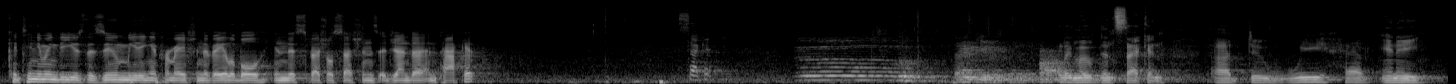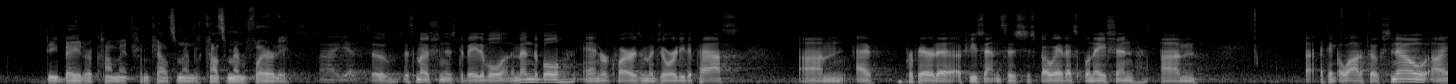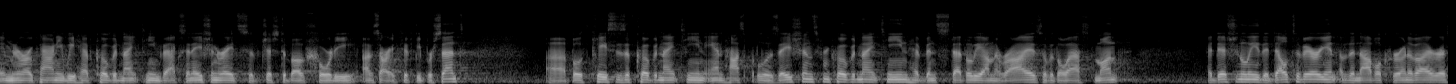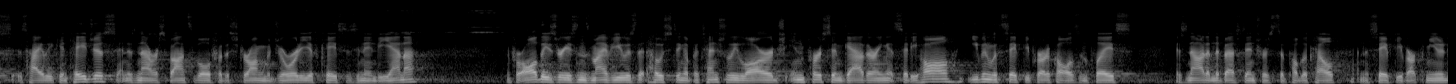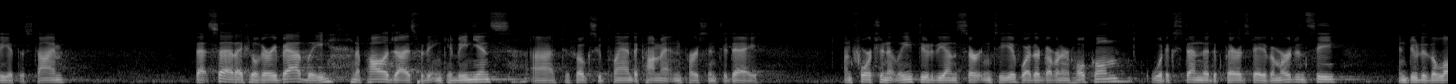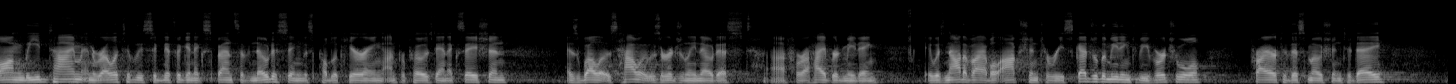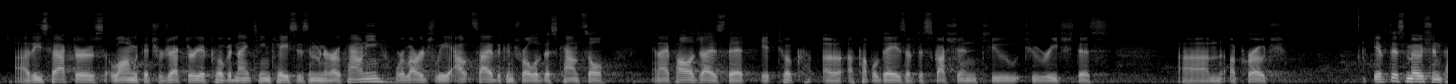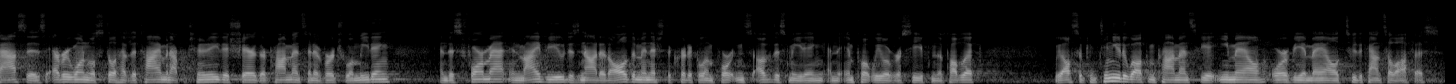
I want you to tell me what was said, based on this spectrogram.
continuing to use the Zoom meeting information available in this special session's agenda and packet. Second. Thank you. It's been Properly moved in second. Uh, Do we have any debate or comment from council members? Councilmember Flaherty. Uh, Yes, so this motion is debatable and amendable and requires a majority to pass. Um, I've prepared a a few sentences just by way of explanation. Um, I think a lot of folks know, uh, in Monroe County, we have COVID-19 vaccination rates of just above 40, I'm sorry, 50%. Uh, Both cases of COVID-19 and hospitalizations from COVID-19 have been steadily on the rise over the last month. Additionally, the Delta variant of the novel coronavirus is highly contagious and is now responsible for the strong majority of cases in Indiana. And for all these reasons, my view is that hosting a potentially large in-person gathering at City Hall, even with safety protocols in place, is not in the best interests of public health and the safety of our community at this time. That said, I feel very badly and apologize for the inconvenience uh, to folks who plan to comment in person today. Unfortunately, due to the uncertainty of whether Governor Holcomb would extend the declared state of emergency, and due to the long lead time and relatively significant expense of noticing this public hearing on proposed annexation, as well as how it was originally noticed uh, for a hybrid meeting, it was not a viable option to reschedule the meeting to be virtual prior to this motion today. Uh, These factors, along with the trajectory of COVID-19 cases in Monroe County, were largely outside the control of this council, and I apologize that it took a a couple days of discussion to to reach this um, approach. If this motion passes, everyone will still have the time and opportunity to share their comments in a virtual meeting, and this format, in my view, does not at all diminish the critical importance of this meeting and the input we will receive from the public. We also continue to welcome comments via email or via mail to the council office.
